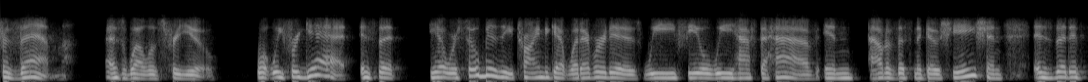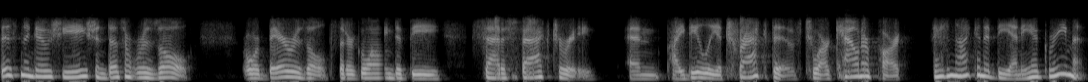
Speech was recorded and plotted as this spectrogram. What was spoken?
for them as well as for you. What we forget is that you know, we're so busy trying to get whatever it is we feel we have to have in out of this negotiation is that if this negotiation doesn't result or bear results that are going to be satisfactory and ideally attractive to our counterpart, there's not going to be any agreement.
